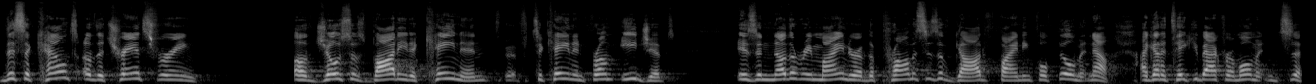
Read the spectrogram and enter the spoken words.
This account of the transferring of Joseph's body to Canaan, to Canaan from Egypt is another reminder of the promises of God finding fulfillment. Now, I got to take you back for a moment to,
